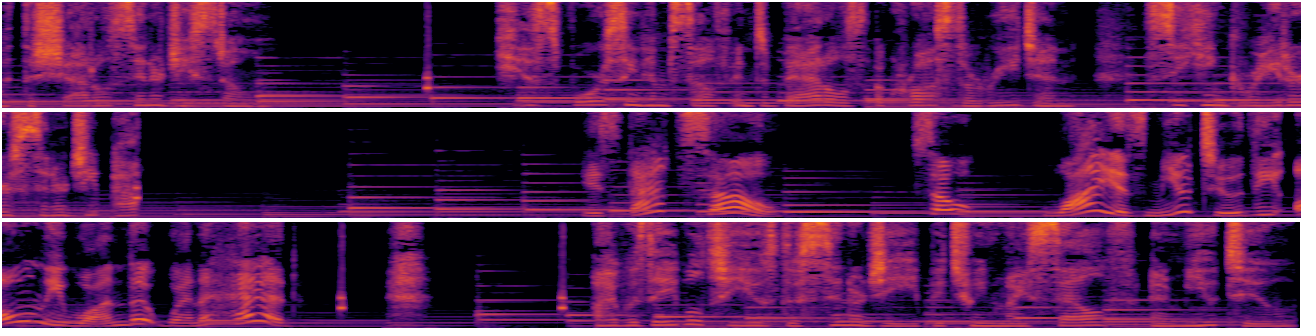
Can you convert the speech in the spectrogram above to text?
with the Shadow Synergy Stone. He is forcing himself into battles across the region, seeking greater synergy power. Is that so? So, why is Mewtwo the only one that went ahead? I was able to use the synergy between myself and Mewtwo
